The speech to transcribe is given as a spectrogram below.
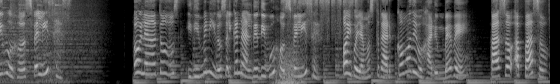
Dibujos felices. Hola a todos y bienvenidos al canal de Dibujos Felices. Hoy voy a mostrar cómo dibujar un bebé paso a paso.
